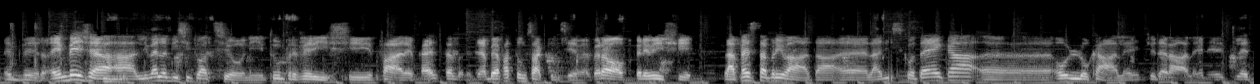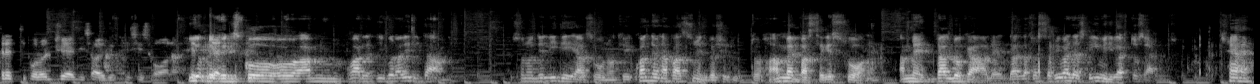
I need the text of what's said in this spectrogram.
È vero. E invece a, a, livello di situazioni, tu preferisci fare festa, ne abbiamo fatto un sacco insieme, però preferisci la festa privata, eh, la discoteca eh, o il locale in generale, le, le, tre tipologie di solito cui si suona? Io preferisco, um, guarda, ti dico la verità, sono dell'idea sono che quando è una passione ti piace tutto. A me basta che suono. A me dal locale, dalla festa privata io mi diverto sempre. Cioè,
